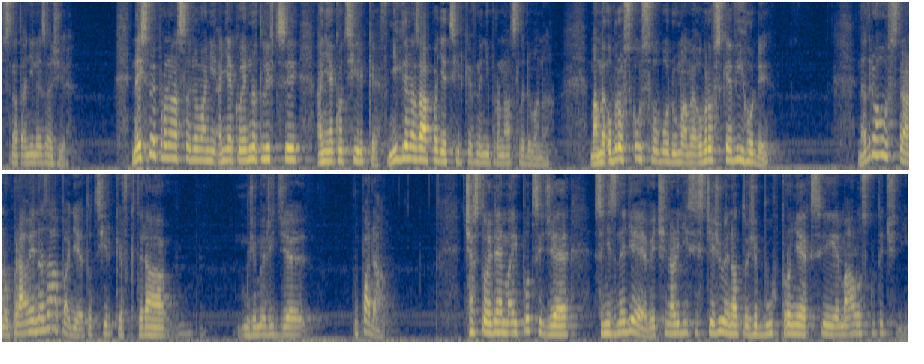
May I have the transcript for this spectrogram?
snad ani nezažije. Nejsme pronásledovaní ani jako jednotlivci, ani jako církev. Nikde na západě církev není pronásledovaná. Máme obrovskou svobodu, máme obrovské výhody. Na druhou stranu, právě na západě je to církev, která, můžeme říct, že upadá. Často lidé mají pocit, že se nic neděje. Většina lidí si stěžuje na to, že Bůh pro ně jaksi je málo skutečný.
